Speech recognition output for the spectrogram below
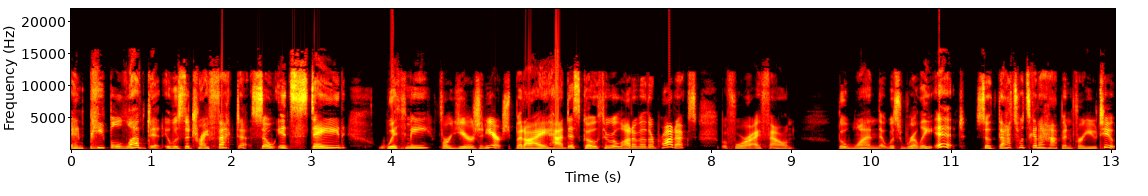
and people loved it. It was the trifecta. So it stayed with me for years and years. But I had to go through a lot of other products before I found the one that was really it. So that's what's going to happen for you too.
